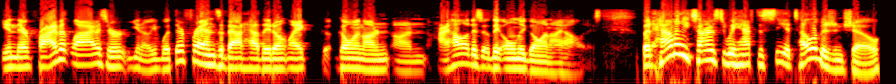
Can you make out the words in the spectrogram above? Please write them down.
in their private lives or you know with their friends about how they don't like going on on high holidays or they only go on high holidays. But how many times do we have to see a television show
